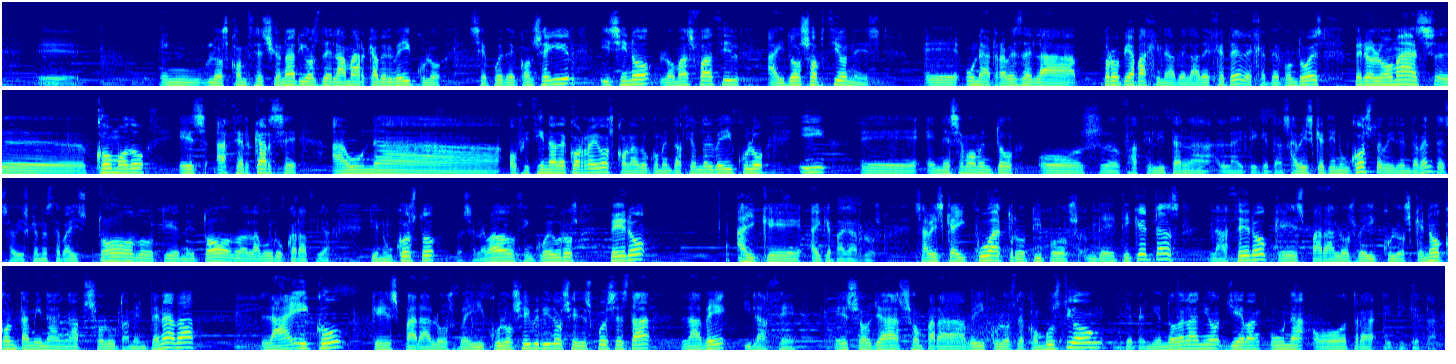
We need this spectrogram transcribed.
en los concesionarios de la marca del vehículo se puede conseguir y si no, lo más fácil, hay dos opciones. Eh, una a través de la propia página de la DGT, dgt.es, pero lo más eh, cómodo es acercarse a una oficina de correos con la documentación del vehículo y eh, en ese momento os eh, facilitan la, etiqueta. Sabéis que tiene un costo, evidentemente, sabéis que en este país todo tiene, toda la burocracia tiene un costo, no es elevado, 5 euros, pero hay que, hay que pagarlos. Sabéis que hay cuatro tipos de etiquetas. La cero, que es para los vehículos que no contaminan absolutamente nada. La eco, que es para los vehículos híbridos. Y después está la B y la C. Eso ya son para vehículos de combustión. Dependiendo del año, llevan una u otra etiqueta.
